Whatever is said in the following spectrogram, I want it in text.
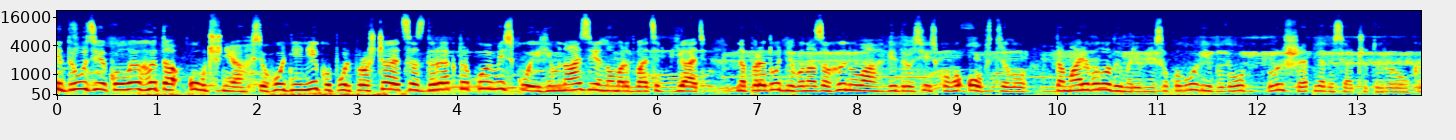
рідні, друзі, колеги та учні. Сьогодні Нікополь прощається з директоркою міської гімназії номер 25. Напередодні вона загинула від російського обстрілу. Тамарі Володимирівні Соколовій було лише 54 роки.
